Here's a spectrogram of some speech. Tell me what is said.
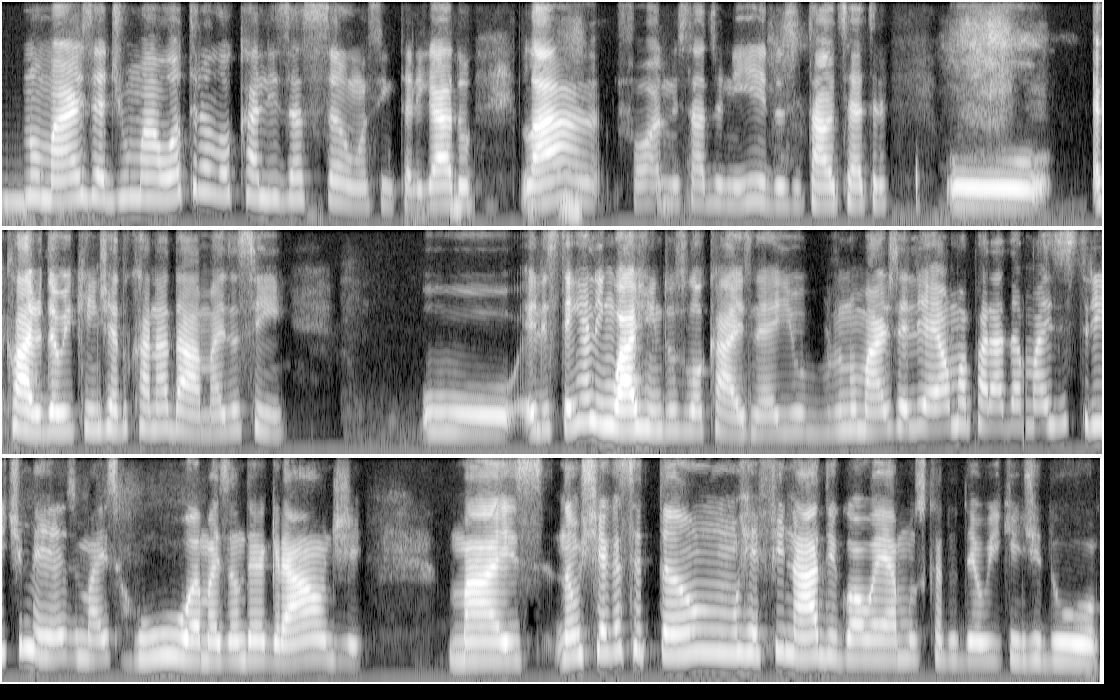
no Mars é de uma outra localização, assim, tá ligado? Lá fora, nos Estados Unidos e tal, etc. O... É claro, o The Weeknd é do Canadá, mas assim, o... eles têm a linguagem dos locais, né? E o Bruno Mars, ele é uma parada mais street mesmo, mais rua, mais underground, mas não chega a ser tão refinado igual é a música do The Weeknd do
